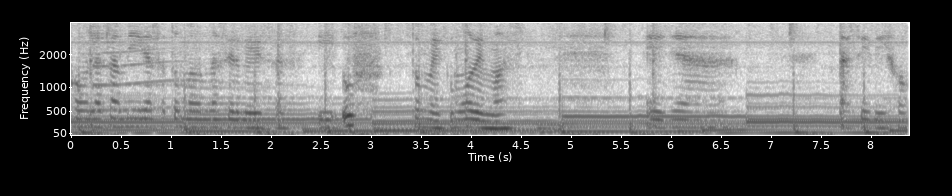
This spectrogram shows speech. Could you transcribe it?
con las amigas a tomar unas cervezas y uff, tomé como de más. Ella así dijo.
